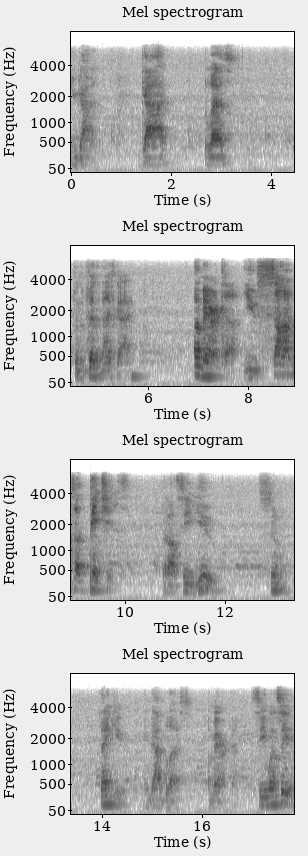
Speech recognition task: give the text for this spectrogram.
you got it. God bless from the feather knife guy. America, you sons of bitches. But I'll see you soon. Thank you, and God bless America. See you when I see you.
